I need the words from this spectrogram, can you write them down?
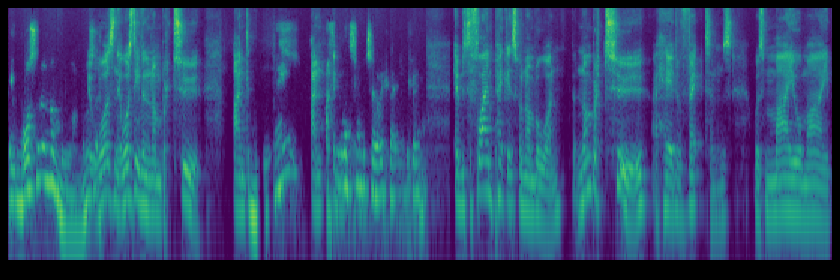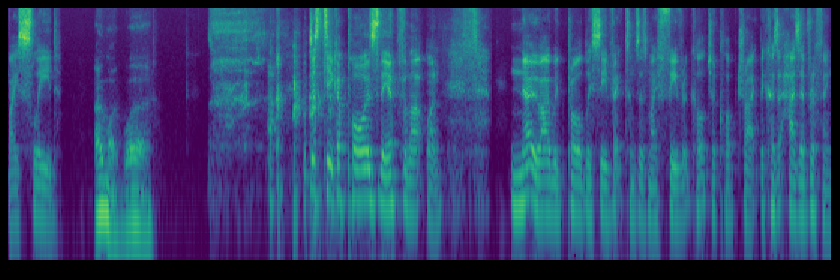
It wasn't a number one, was It it? wasn't. It wasn't even a number two. And Really? and I think it was number two. Okay, okay. it was the Flying Pickets were number one, but number two ahead of Victims was My Oh My by Slade. Oh my word. Just take a pause there for that one. Now I would probably say Victims is my favorite Culture Club track because it has everything.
